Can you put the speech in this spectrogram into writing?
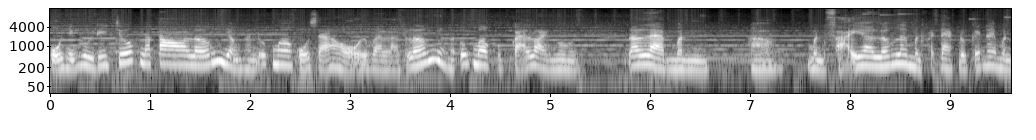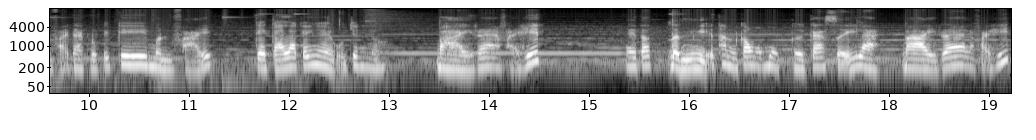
của những người đi trước nó to lớn dần thành ước mơ của xã hội và là lớn dần thành ước mơ của cả loài người. Đó là mình à, mình phải à, lớn lên mình phải đạt được cái này mình phải đạt được cái kia mình phải kể cả là cái nghề của trinh nữa bài ra phải hit. Người ta định nghĩa thành công của một người ca sĩ là bài ra là phải hit.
